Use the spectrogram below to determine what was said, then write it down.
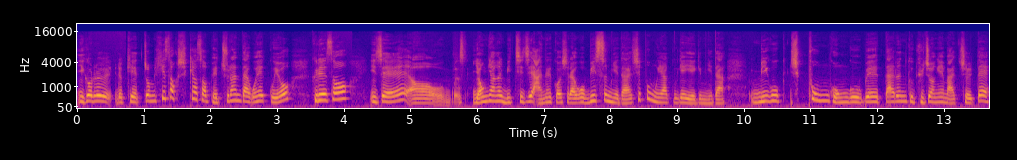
이거를 이렇게 좀 희석시켜서 배출한다고 했고요. 그래서 이제 어, 영향을 미치지 않을 것이라고 믿습니다. 식품의약국의 얘기입니다. 미국 식품 공급에 따른 그 규정에 맞출 때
